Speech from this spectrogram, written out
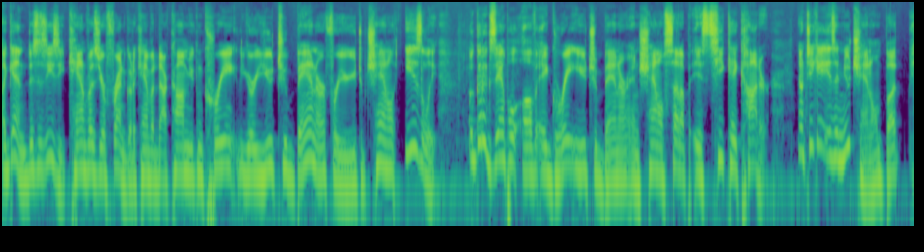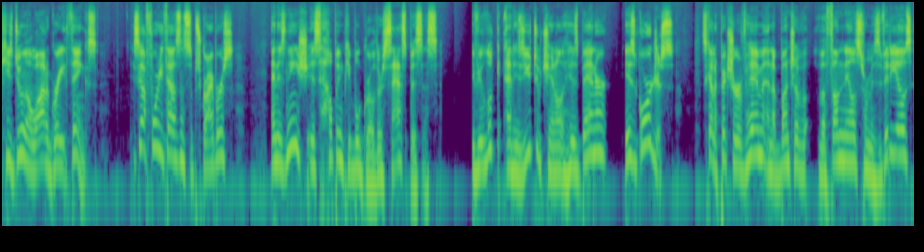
again, this is easy. Canva is your friend. Go to canva.com. You can create your YouTube banner for your YouTube channel easily. A good example of a great YouTube banner and channel setup is TK Cotter. Now, TK is a new channel, but he's doing a lot of great things. He's got 40,000 subscribers, and his niche is helping people grow their SaaS business. If you look at his YouTube channel, his banner is gorgeous. It's got a picture of him and a bunch of the thumbnails from his videos,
